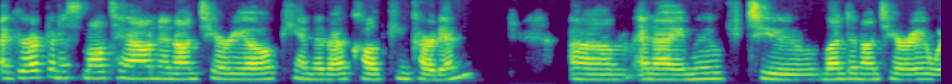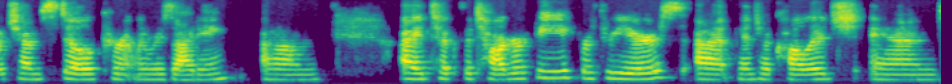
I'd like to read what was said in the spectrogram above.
I grew up in a small town in Ontario, Canada, called Kincardine. Um, and I moved to London, Ontario, which I'm still currently residing. Um, I took photography for three years at Fanshawe College and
